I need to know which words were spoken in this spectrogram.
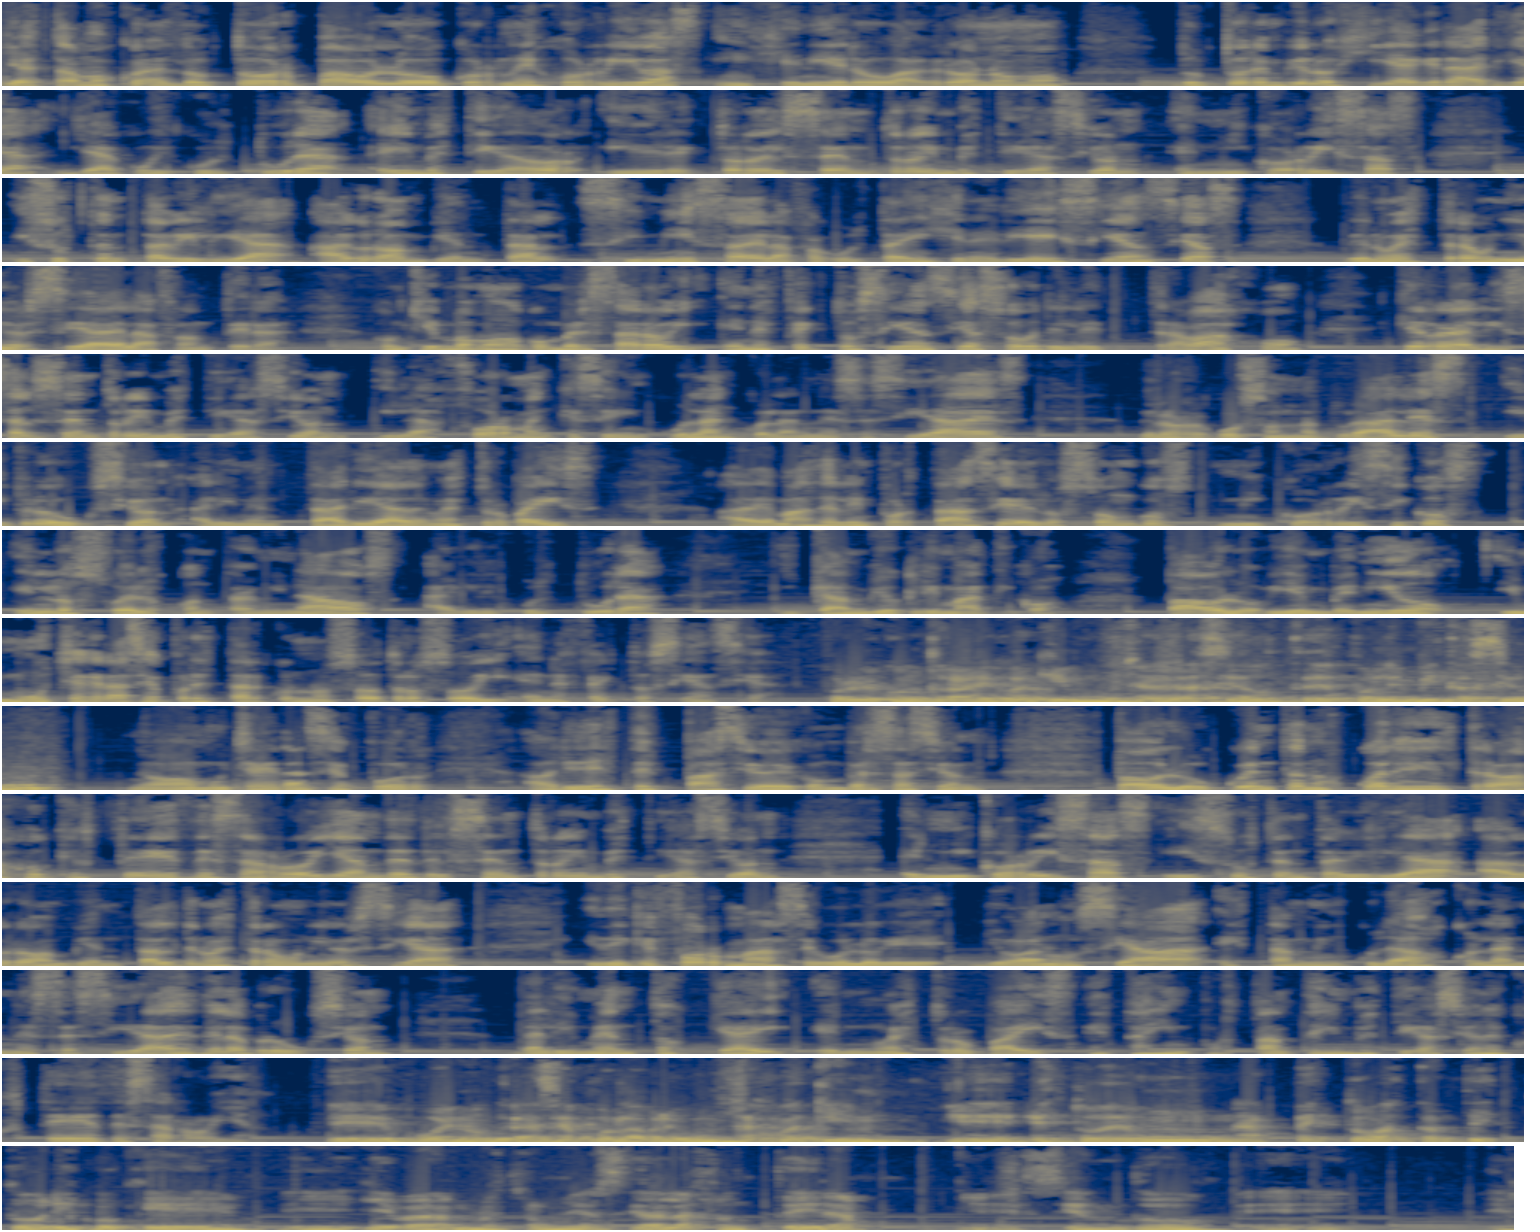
Ya estamos con el doctor Pablo Cornejo Rivas, ingeniero agrónomo, doctor en biología agraria y acuicultura e investigador y director del Centro de Investigación en Micorrizas y Sustentabilidad Agroambiental CIMISA de la Facultad de Ingeniería y Ciencias de nuestra Universidad de la Frontera, con quien vamos a conversar hoy en Efecto Ciencia sobre el trabajo que realiza el Centro de Investigación y la forma en que se vinculan con las necesidades de los recursos naturales y producción alimentaria de nuestro país, además de la importancia de los hongos micorrícicos en los suelos contaminados, agricultura y cambio climático. Pablo, bienvenido y muchas gracias por estar con nosotros hoy en Efecto Ciencia. Por el contrario, Joaquín, muchas gracias a ustedes por la invitación. No, muchas gracias por abrir este espacio de conversación. Pablo, cuéntanos cuál es el trabajo que ustedes desarrollan desde el Centro de Investigación en Micorrizas y Sustentabilidad Agroambiental de nuestra universidad y de qué forma, según lo que yo anunciaba, están vinculados con las necesidades de la producción de alimentos que hay en nuestro país, estas importantes investigaciones que ustedes desarrollan. Eh, bueno, gracias por la pregunta, Joaquín. Eh, esto es un aspecto bastante histórico que eh, lleva nuestra Universidad a la Frontera, siendo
